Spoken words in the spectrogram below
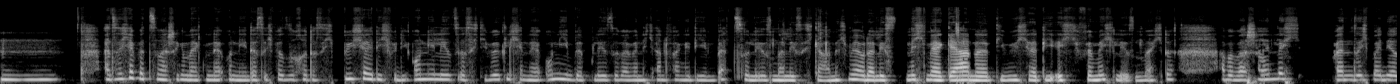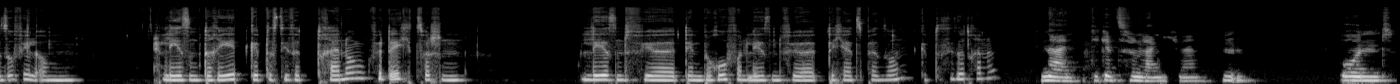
Also ich habe jetzt zum Beispiel gemerkt in der Uni, dass ich versuche, dass ich Bücher, die ich für die Uni lese, dass ich die wirklich in der Uni-Bib lese, weil wenn ich anfange, die im Bett zu lesen, dann lese ich gar nicht mehr oder lese nicht mehr gerne die Bücher, die ich für mich lesen möchte. Aber wahrscheinlich, wenn sich bei dir so viel um Lesen dreht, gibt es diese Trennung für dich zwischen Lesen für den Beruf und Lesen für dich als Person? Gibt es diese Trennung? Nein, die gibt es schon lange nicht mehr. Mhm. Und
